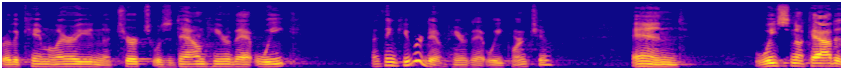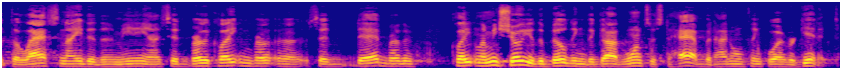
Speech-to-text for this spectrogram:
Brother Camilleri and the church was down here that week. I think you were down here that week, weren't you? And we snuck out at the last night of the meeting. I said, Brother Clayton, bro, uh, said, Dad, Brother Clayton, let me show you the building that God wants us to have, but I don't think we'll ever get it.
